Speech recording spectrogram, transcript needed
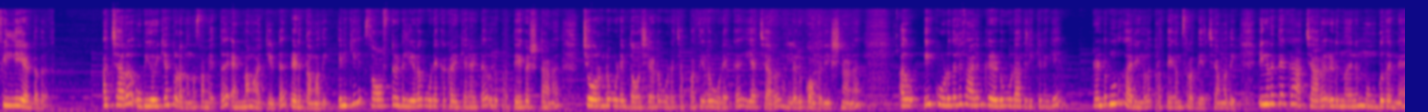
ഫില്ല് ചെയ്യേണ്ടത്. അച്ചാർ ഉപയോഗിക്കാൻ തുടങ്ങുന്ന സമയത്ത് എണ്ണ മാറ്റിയിട്ട് എടുത്താൽ മതി. എനിക്ക് സോഫ്റ്റ് ഇഡ്ഡലിയുടെ കൂടെയൊക്കെ കഴിക്കാനായിട്ട് ഒരു പ്രത്യേക ഇഷ്ടമാണ് ചോറിന്റെ കൂടെയും ദോശയുടെ കൂടെ ചപ്പാത്തിയുടെ കൂടെയൊക്കെ ഈ അച്ചാർ നല്ലൊരു കോമ്പിനേഷനാണ് അത് ഈ കൂടുതൽ കാലം കേടുകൂടാതിരിക്കണമെങ്കിൽ രണ്ട് മൂന്ന് കാര്യങ്ങൾ പ്രത്യേകം ശ്രദ്ധിച്ചാൽ മതി. ഇങ്ങനത്തെയൊക്കെ അച്ചാർ ഇടുന്നതിന് മുമ്പ് തന്നെ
